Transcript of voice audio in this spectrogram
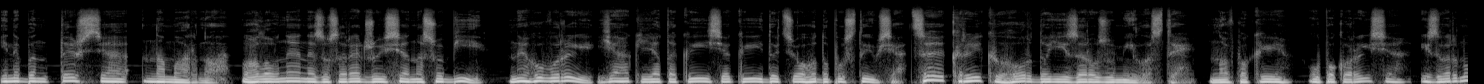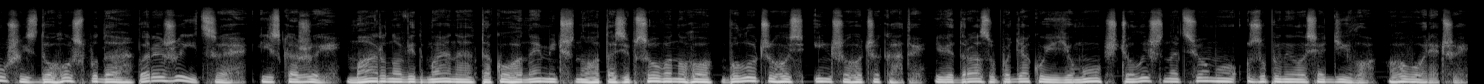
і не бентежся намарно. Головне, не зосереджуйся на собі. Не говори, як я такий сякий до цього допустився. Це крик гордої зарозумілости. Навпаки, упокорися і, звернувшись до Господа, пережий це і скажи: марно від мене, такого немічного та зіпсованого, було чогось іншого чекати, і відразу подякуй йому, що лиш на цьому зупинилося діло, говорячи:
